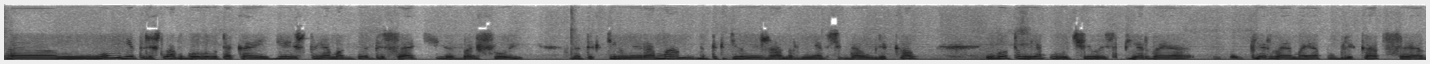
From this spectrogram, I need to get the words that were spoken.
э, ну, мне пришла в голову такая идея, что я могу написать большой детективный роман. Детективный жанр меня всегда увлекал. И вот у меня получилась первая, первая моя публикация.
